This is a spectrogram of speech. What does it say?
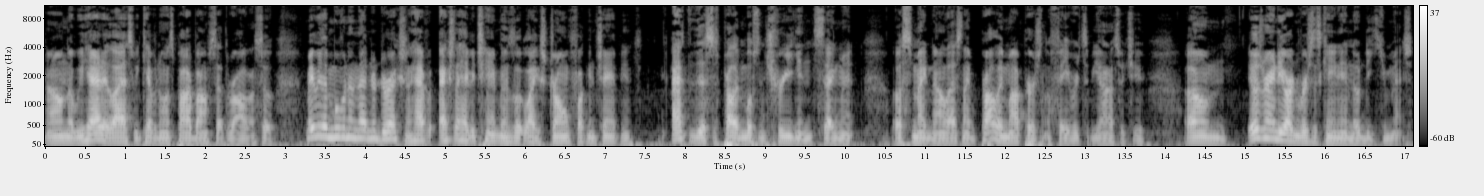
I don't know. We had it last week. Kevin Owens powerbomb Seth Rollins. So maybe they're moving in that new direction. Have actually have your champions look like strong fucking champions. After this is probably the most intriguing segment of SmackDown last night. Probably my personal favorite, to be honest with you. Um, it was Randy Orton versus Kane in no DQ match.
